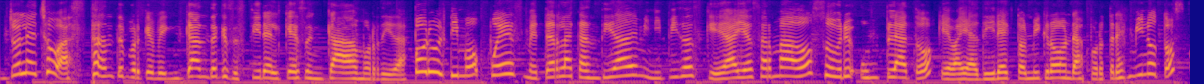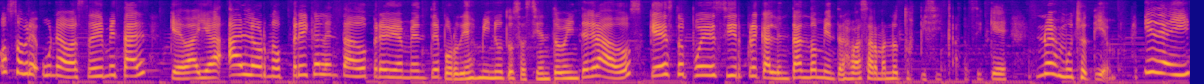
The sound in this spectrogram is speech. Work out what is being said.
Yo le echo bastante porque me encanta que se estire el queso en cada mordida. Por último, puedes meter la cantidad de mini pizzas que hayas armado sobre un plato que vaya directo al microondas por 3 minutos o sobre una base de metal que vaya al horno precalentado previamente por 10 minutos a 120 grados, que esto puedes ir precalentando mientras vas armando tus pisitas, así que no es mucho tiempo. Y de ahí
